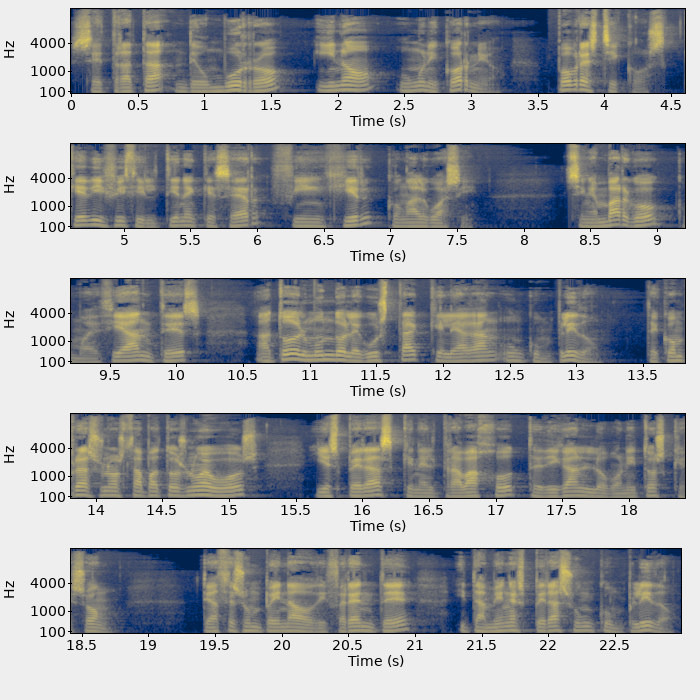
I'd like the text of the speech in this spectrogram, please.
se trata de un burro y no un unicornio. Pobres chicos, qué difícil tiene que ser fingir con algo así. Sin embargo, como decía antes, a todo el mundo le gusta que le hagan un cumplido. Te compras unos zapatos nuevos y esperas que en el trabajo te digan lo bonitos que son. Te haces un peinado diferente y también esperas un cumplido.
